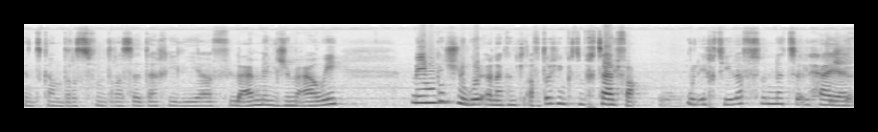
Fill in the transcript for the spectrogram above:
كنت كندرس في مدرسة داخلية في العمل الجمعوي. ما يمكنش نقول أنا كنت الأفضل كنت مختلفة. والاختلاف سنة الحياة.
